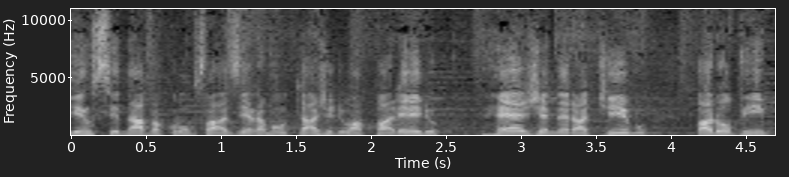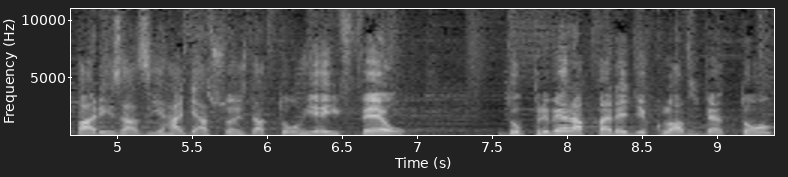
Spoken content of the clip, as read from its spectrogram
que ensinava como fazer a montagem de um aparelho regenerativo para ouvir em Paris as irradiações da Torre Eiffel. Do primeiro aparelho de Clóvis Beton,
